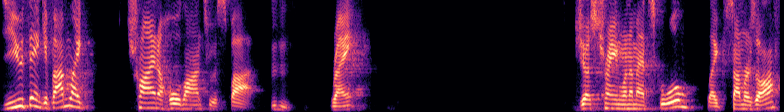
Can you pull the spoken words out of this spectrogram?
do you think if I'm like trying to hold on to a spot, Mhm. right? Just train when I'm at school, like summers off.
